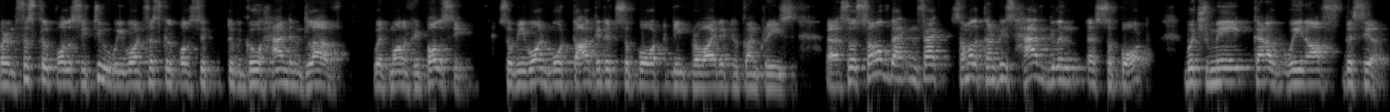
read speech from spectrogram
but in fiscal policy too, we want fiscal policy to go hand in glove with monetary policy. So we want more targeted support being provided to countries. Uh, so some of that, in fact, some of the countries have given uh, support, which may kind of wane off this year.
